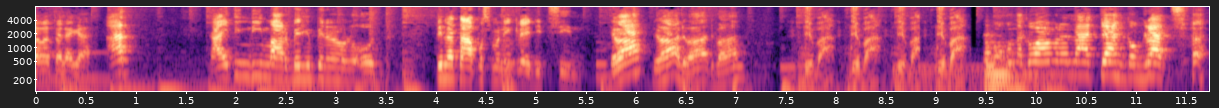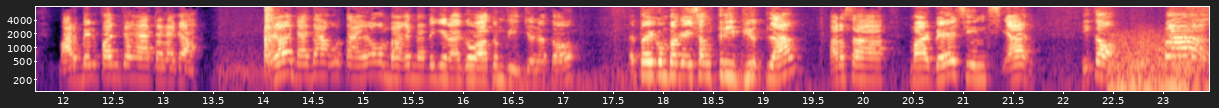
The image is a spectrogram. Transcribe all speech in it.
naman talaga. At kahit hindi Marvel yung pinanonood, tinatapos mo na yung credit scene. Di ba? Di ba? Di ba? Di ba? Di ba? Di ba? Di ba? Di ba? O kung nagawa mo na lahat yan, congrats! Marvel fan ka nga talaga. Pero dadako tayo kung bakit natin ginagawa tong video na to. Ito ay kumbaga isang tribute lang para sa Marvel since yan. Dito. Bang!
